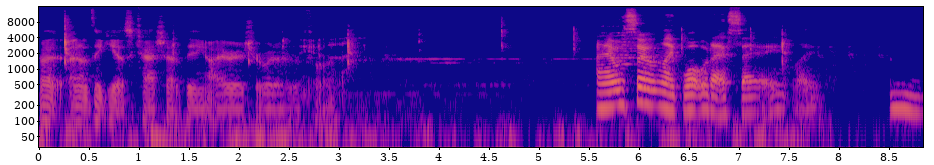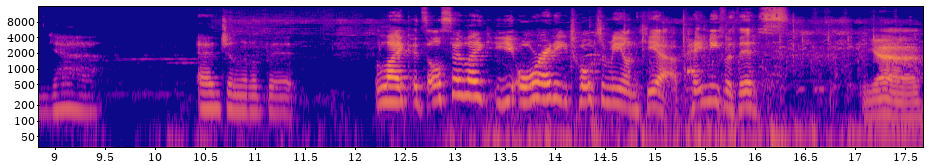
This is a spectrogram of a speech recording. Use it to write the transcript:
But I don't think he has Cash App being Irish or whatever the fuck. I also am like, what would I say? Like, mm, yeah, edge a little bit. Like, it's also like you already talked to me on here. Pay me for this. Yeah.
